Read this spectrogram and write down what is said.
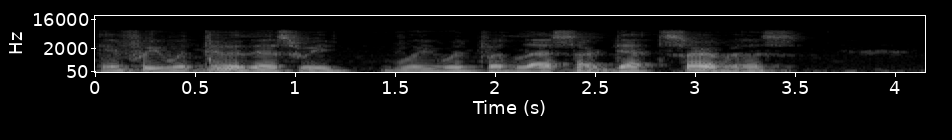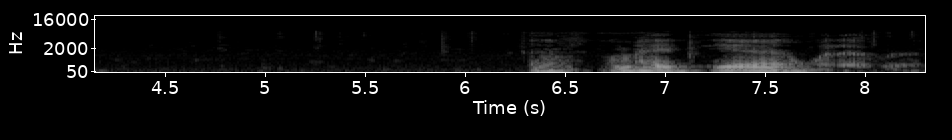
if we would do this, we we would put less our debt service. And maybe yeah, whatever.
